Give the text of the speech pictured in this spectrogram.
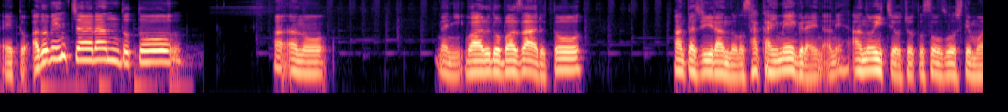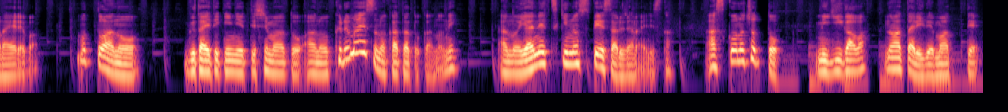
えっと、アドベンチャーランドと、ああの、何ワールドバザールと、ファンタジーランドの境目ぐらいなね、あの位置をちょっと想像してもらえれば。もっとあの、具体的に言ってしまうと、あの、車椅子の方とかのね、あの、屋根付きのスペースあるじゃないですか。あそこのちょっと右側のあたりで待って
